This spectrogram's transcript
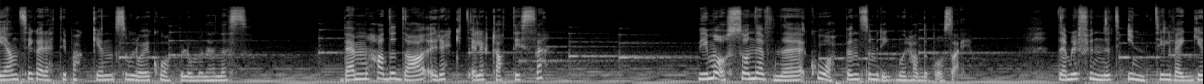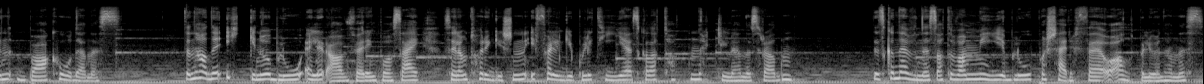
én sigarett i pakken som lå i kåpelommen hennes. Hvem hadde da røkt eller tatt disse? Vi må også nevne kåpen som Rigmor hadde på seg. Den ble funnet inntil veggen bak hodet hennes. Den hadde ikke noe blod eller avføring på seg, selv om Torgersen ifølge politiet skal ha tatt nøklene hennes fra den. Det skal nevnes at det var mye blod på skjerfet og alpeluen hennes.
